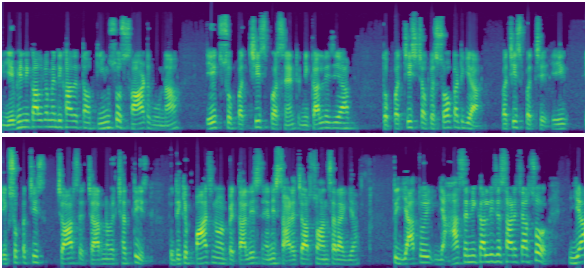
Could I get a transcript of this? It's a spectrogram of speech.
ये भी निकाल कर मैं दिखा देता हूँ, तीन सौ साठ गुना एक सौ पच्चीस परसेंट निकाल लीजिए आप। तो पच्चीस चौके सौ कट गया, पच्चीस पच्चे एक एक सौ पच्चीस, चार से चार नवे छत्तीस तो देखिए पाँच नवे पैंतालीस, यानी साढ़े चार सौ आंसर आ गया। तो या तो यहाँ से निकाल लीजिए साढ़े चार सौ, या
